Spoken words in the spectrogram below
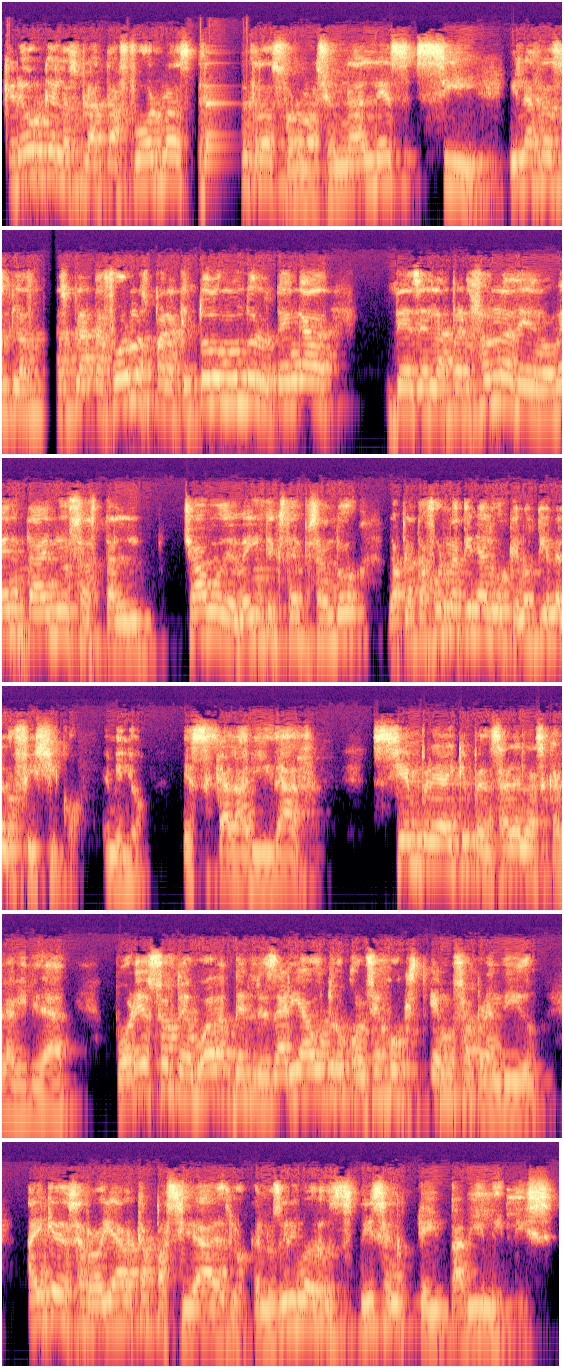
Creo que las plataformas serán transformacionales, sí. Y las, plataformas para que todo el mundo lo tenga, desde la persona de 90 años hasta el chavo de 20 que está empezando, la plataforma tiene algo que no tiene lo físico, Emilio, escalabilidad. Siempre hay que pensar en la escalabilidad. Por eso te les daría otro consejo que hemos aprendido hay que desarrollar capacidades, lo que los gringos dicen capabilities.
